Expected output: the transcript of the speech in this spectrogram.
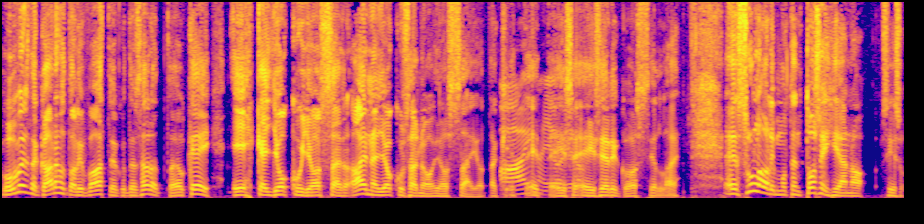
Mun mielestä karhut oli mahtavia, kuten sanottu, okei, ehkä joku jossain, aina joku sanoo jossain jotakin, Aina, että et, joo, ei, se, joo. ei se ole sillä lailla. Eh, Sulla oli muuten tosi hieno siis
